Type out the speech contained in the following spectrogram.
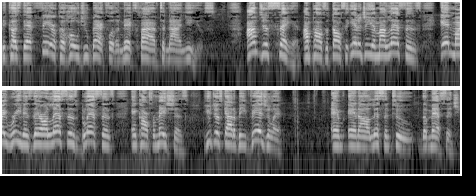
because that fear could hold you back for the next five to nine years. I'm just saying, I'm positive thoughts, the energy in my lessons, in my readings, there are lessons, blessings, and confirmations. You just got to be vigilant and, and uh, listen to the message.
